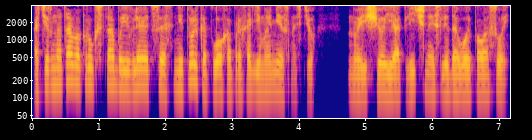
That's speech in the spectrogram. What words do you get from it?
а чернота вокруг стаба является не только плохо проходимой местностью, но еще и отличной следовой полосой.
